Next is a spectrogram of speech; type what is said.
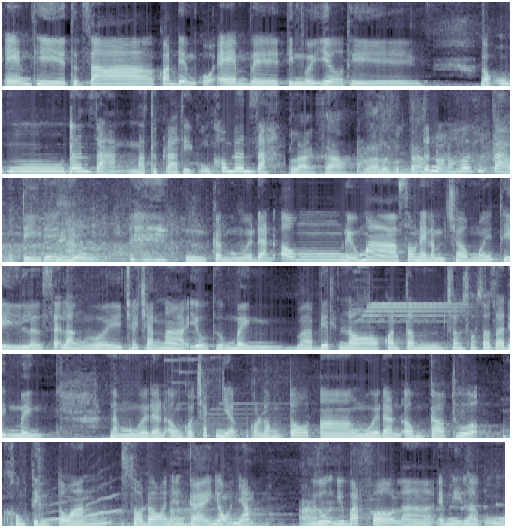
Em thì thực ra quan điểm của em về tìm người yêu thì nó cũng đơn giản mà thực ra thì cũng không đơn giản. là sao là hơi phức tạp Tức là nó hơi phức tạp một tí đấy. ví dụ Ừ, cần một người đàn ông nếu mà sau này làm chồng ấy thì là sẽ là người chắc chắn là yêu thương mình và biết lo quan tâm chăm sóc cho gia đình mình là một người đàn ông có trách nhiệm có lòng tốt à, một người đàn ông cao thượng không tính toán so đo những cái nhỏ nhặn À. ví dụ như bát phở là em nghĩ là cũng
